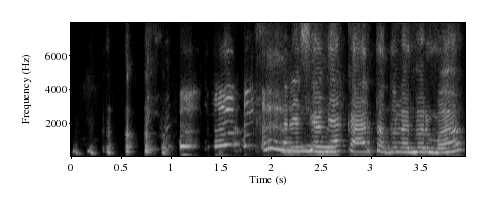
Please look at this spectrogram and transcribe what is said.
Parecia a minha carta do Lenormand.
